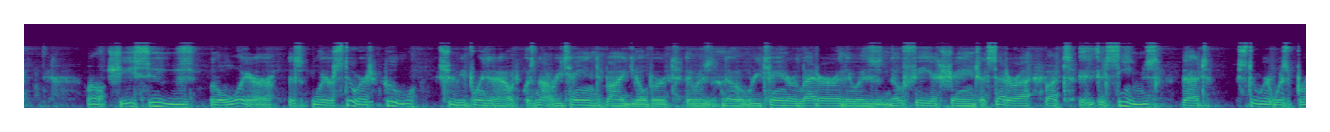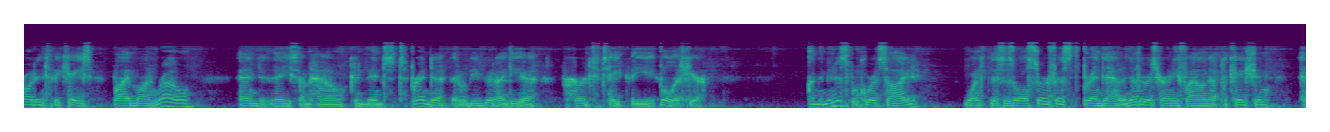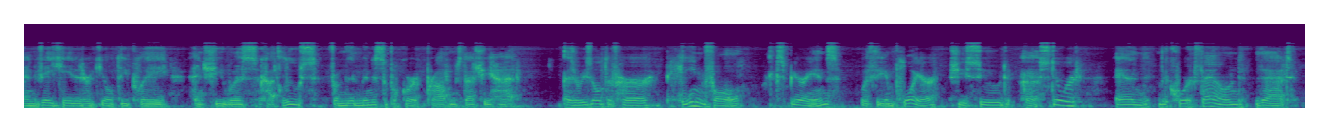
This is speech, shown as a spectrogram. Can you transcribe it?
Well, she sues the lawyer, this lawyer Stewart, who should be pointed out, was not retained by Gilbert. There was no retainer letter, there was no fee exchange, etc. But it, it seems that Stewart was brought into the case by Monroe, and they somehow convinced Brenda that it would be a good idea for her to take the bullet here. On the municipal court side, once this is all surfaced, Brenda had another attorney file an application and vacated her guilty plea, and she was cut loose from the municipal court problems that she had. As a result of her painful experience with the employer, she sued uh, Stewart, and the court found that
